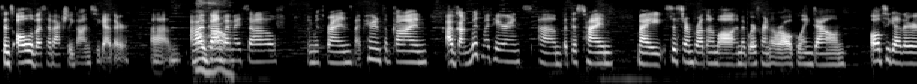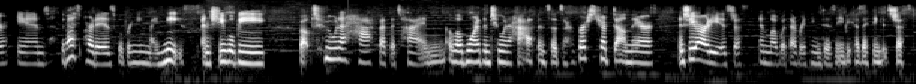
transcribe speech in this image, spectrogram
since all of us have actually gone together. Um, I've gone wow. by myself and with friends. My parents have gone. I've gone with my parents, um, but this time my sister and brother-in-law and my boyfriend are all going down all together. And the best part is we're bringing my niece, and she will be about two and a half at the time, a little more than two and a half. And so it's her first trip down there, and she already is just in love with everything Disney because I think it's just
